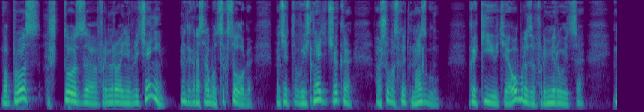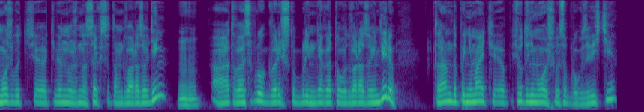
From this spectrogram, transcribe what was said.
Вопрос, что за формирование влечений, это как раз работа сексолога, значит, выяснять у человека, а что происходит в мозгу какие у тебя образы формируются. Может быть, э, тебе нужно секса там два раза в день, угу. а твоя супруга говорит, что, блин, я готова два раза в неделю, то надо понимать, э, почему ты не можешь свою супругу завести.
